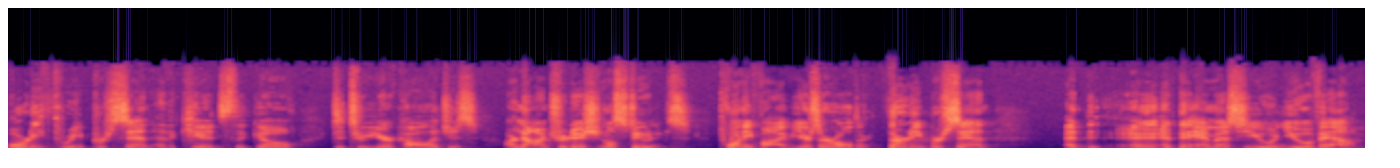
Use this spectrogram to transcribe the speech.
43% of the kids that go to two year colleges are non traditional students, 25 years or older, 30% at the, at the MSU and U of M.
